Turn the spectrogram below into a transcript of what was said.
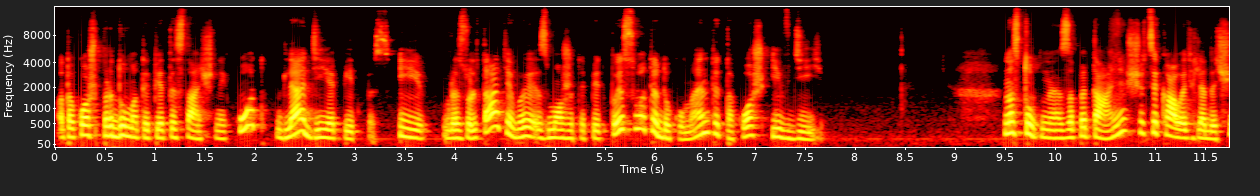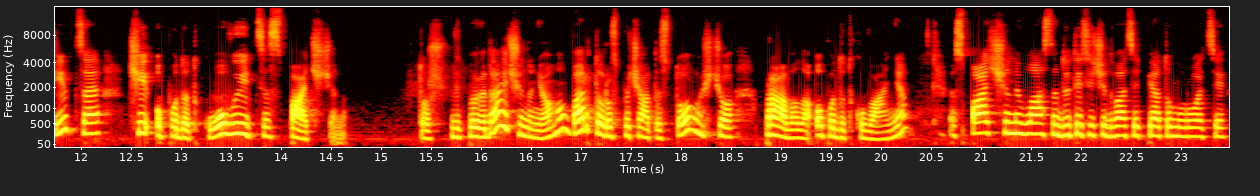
а також придумати п'ятизначний код для дія підпис. І в результаті ви зможете підписувати документи також і в дії. Наступне запитання, що цікавить глядачів, це чи оподатковується спадщина. Тож, відповідаючи на нього, варто розпочати з того, що правила оподаткування спадщини власне у 2025 році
